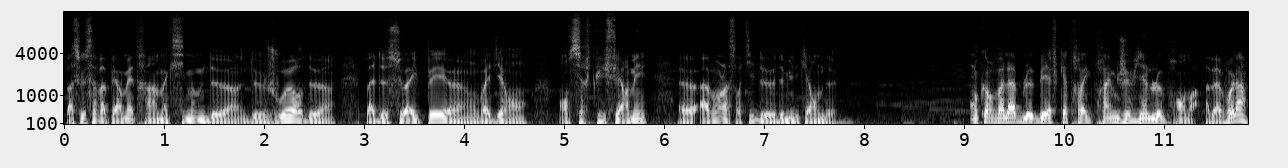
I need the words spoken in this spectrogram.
parce que ça va permettre à un maximum de, joueurs de, bah, de se hyper, on va dire, en, circuit fermé avant la sortie de 2042. Encore valable le BF4 avec Prime, je viens de le prendre. Ah bah voilà,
